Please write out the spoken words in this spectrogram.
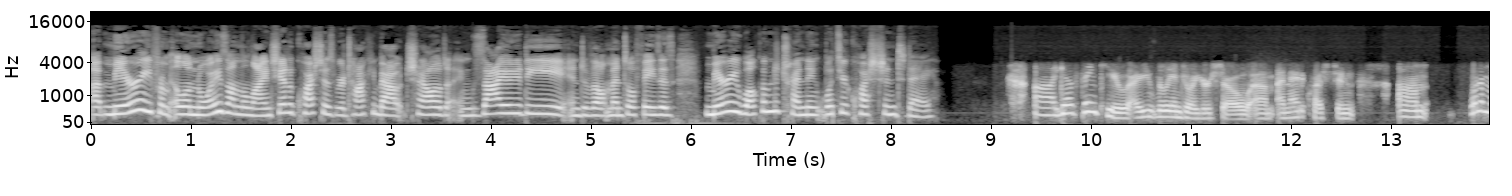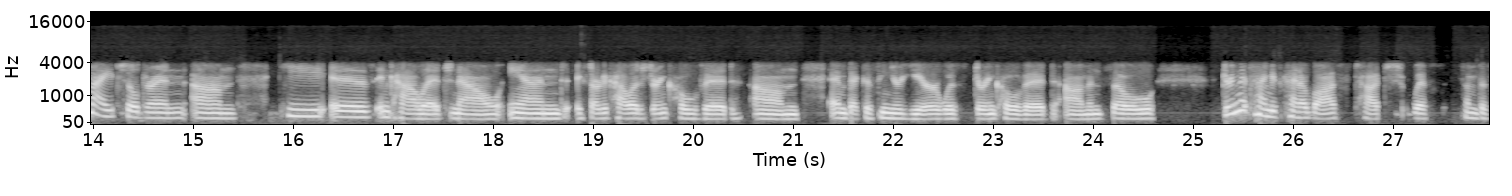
Uh, Mary from Illinois is on the line. She had a question as we were talking about child anxiety and developmental phases. Mary, welcome to Trending. What's your question today? Uh, yes, thank you. I really enjoy your show. Um, and I had a question. Um, one of my children, um, he is in college now, and I started college during COVID. Um, and fact, senior year was during COVID, um, and so during that time, he's kind of lost touch with some of his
